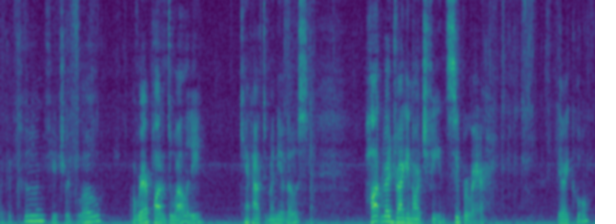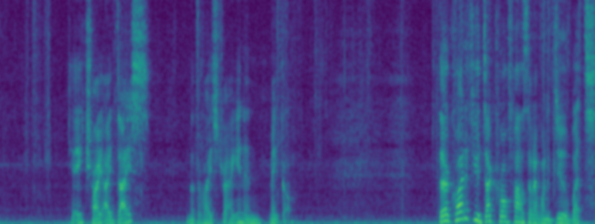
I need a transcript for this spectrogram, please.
a Cocoon, Future Glow, a rare pot of Duality. Can't have too many of those. Hot Red Dragon Archfiend, super rare. Very cool. Okay, Tri-Eye Dice, another Vice Dragon, and Menko. There are quite a few deck profiles that I want to do, but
